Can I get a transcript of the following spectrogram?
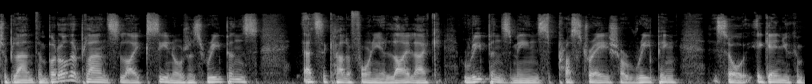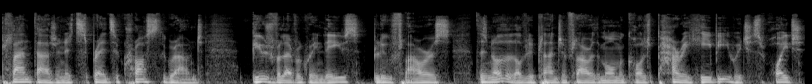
to plant them. But other plants like Ceanothus repens, that's the California lilac. Repens means prostrate or reaping. So again, you can plant that and it spreads across the ground beautiful evergreen leaves, blue flowers. There's another lovely planted flower at the moment called Parahebe, which is white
